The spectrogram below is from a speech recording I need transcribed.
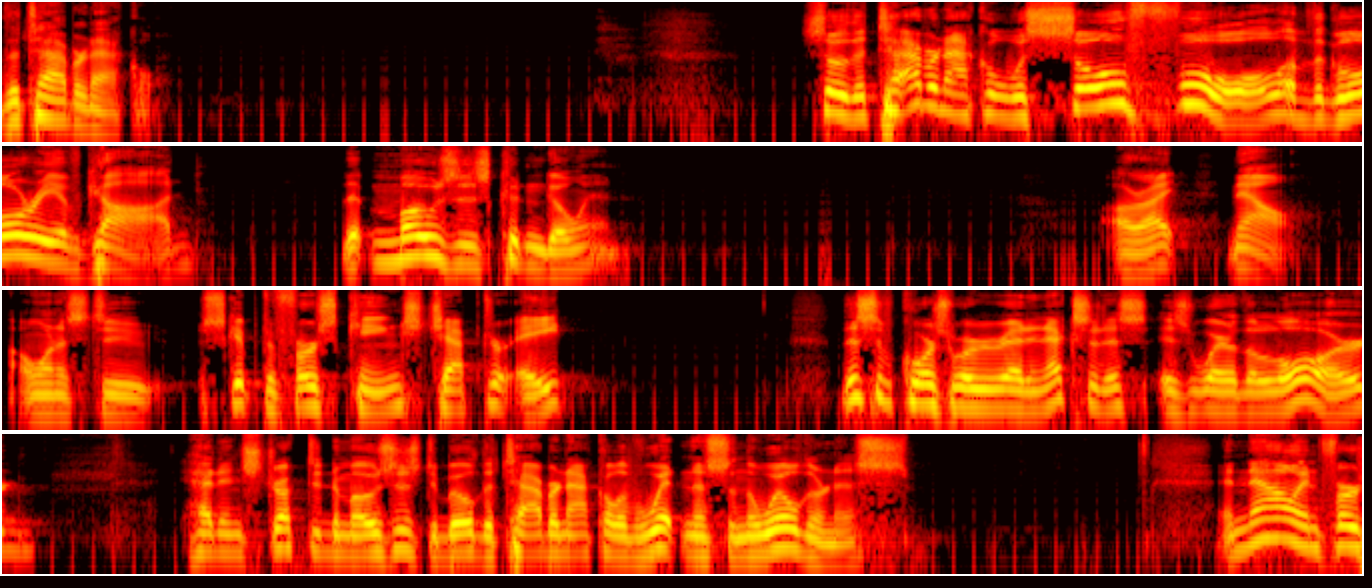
the tabernacle. So the tabernacle was so full of the glory of God that Moses couldn't go in. All right, now I want us to skip to 1 Kings chapter 8. This, of course, where we read in Exodus, is where the Lord had instructed to Moses to build the tabernacle of witness in the wilderness. And now in 1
